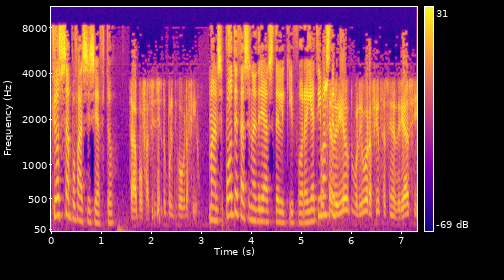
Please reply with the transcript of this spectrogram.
Ποιος θα αποφασίσει αυτό; Θα αποφασίσει το πολιτικό γραφείο. Μάλιστα. Πότε θα συνεδριάσει τελική φορά, Γιατί το είμαστε. συνεδρία του πολιτικού γραφείου θα συνεδριάσει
